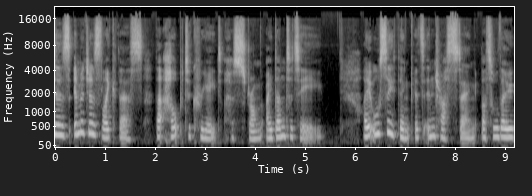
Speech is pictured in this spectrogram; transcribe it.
is images like this that help to create her strong identity. I also think it's interesting that although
